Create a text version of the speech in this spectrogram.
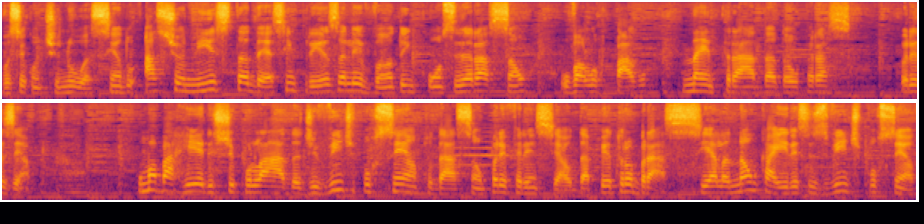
Você continua sendo acionista dessa empresa, levando em consideração o valor pago na entrada da operação. Por exemplo, uma barreira estipulada de 20% da ação preferencial da Petrobras, se ela não cair esses 20%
